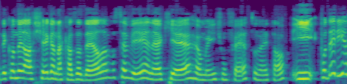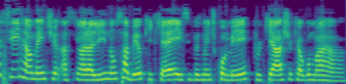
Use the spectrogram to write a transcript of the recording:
De quando ela chega na casa dela, você vê, né, que é realmente um feto, né, e tal. E poderia sim realmente a senhora ali não saber o que, que é e simplesmente comer porque acha que é alguma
